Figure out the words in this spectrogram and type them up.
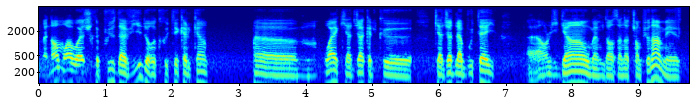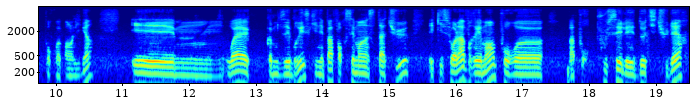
maintenant moi ouais je serais plus d'avis de recruter quelqu'un ouais qui a déjà quelques qui a déjà de la bouteille en Ligue 1 ou même dans un autre championnat mais pourquoi pas en Ligue 1 et hum, ouais comme disait Brice qui n'est pas forcément un statut et qui soit là vraiment pour bah, pour pousser les deux titulaires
